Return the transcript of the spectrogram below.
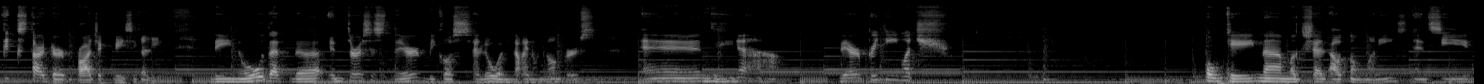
Kickstarter project basically. They know that the interest is there because hello, ang laki ng numbers. And yeah, they're pretty much okay na mag-shell out ng money and see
